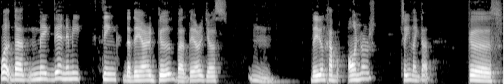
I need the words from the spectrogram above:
well, that make the enemy think that they are good, but they are just, hmm, they don't have honors saying like that. Because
